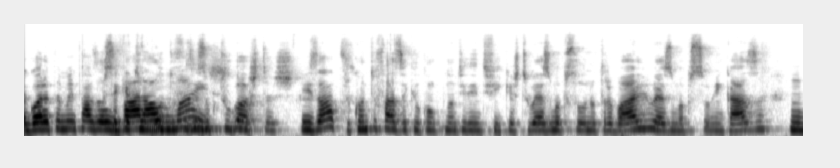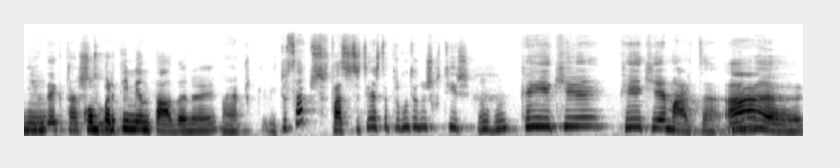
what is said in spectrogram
agora também estás a levar é que é algo mais. Fazes o que tu gostas. Exato. Porque quando tu fazes aquilo com que não te identificas, tu és uma pessoa no trabalho, és uma pessoa em casa, uhum. e onde é que estás Compartimentada, tu? não é? Não é? Porque, e tu sabes, fazes esta pergunta nos retiros. Uhum. Quem é que é? Quem é que é Marta? Uhum. Ah,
